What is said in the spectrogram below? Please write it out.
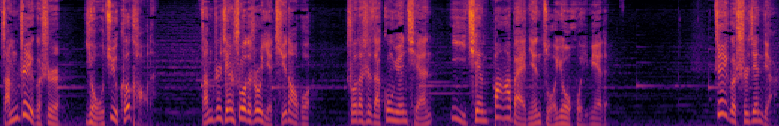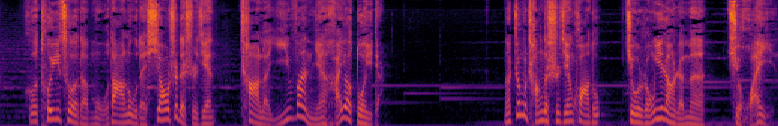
咱们这个是有据可考的。咱们之前说的时候也提到过，说的是在公元前一千八百年左右毁灭的。这个时间点和推测的母大陆的消失的时间差了一万年还要多一点。那这么长的时间跨度，就容易让人们去怀疑了。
